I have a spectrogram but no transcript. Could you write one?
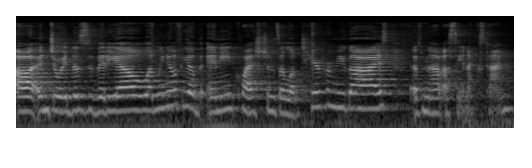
uh, enjoyed this video. Let me know if you have any questions. I'd love to hear from you guys. If not, I'll see you next time.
